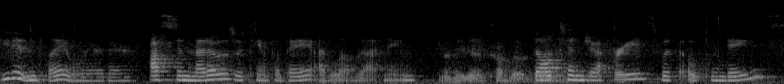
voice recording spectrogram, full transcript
He didn't play when we were there. Austin Meadows with Tampa Bay. I love that name. I think I called that. Daulton Jefferies with Oakland A's.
